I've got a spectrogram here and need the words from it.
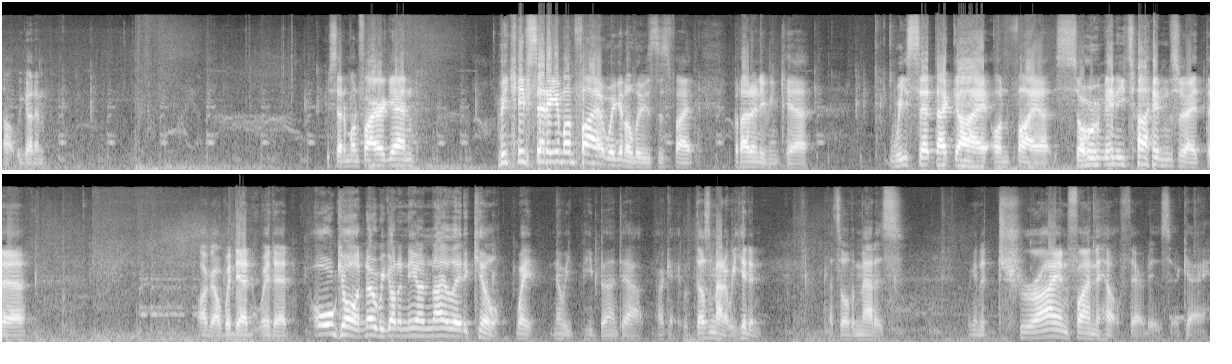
Oh, we got him. We set him on fire again. We keep setting him on fire. We're gonna lose this fight, but I don't even care. We set that guy on fire so many times right there. Oh god, we're dead, we're dead. Oh god, no, we got a Neon Annihilator kill. Wait, no, he, he burnt out. Okay, well, it doesn't matter, we hit him. That's all that matters. We're going to try and find the health. There it is, okay.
